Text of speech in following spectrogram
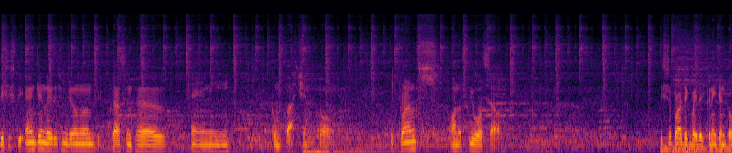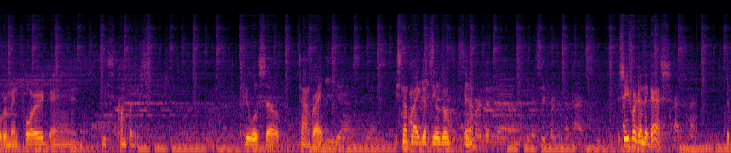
This is the engine, ladies and gentlemen. It doesn't have any combustion at all. It runs on a fuel cell. This is a project by the Canadian government, Ford, and these companies. Fuel cell tank, right? Yes, yes. It's not like that you'll go, Safer yeah? than the, even safer than the gas. Safer than the gas. The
